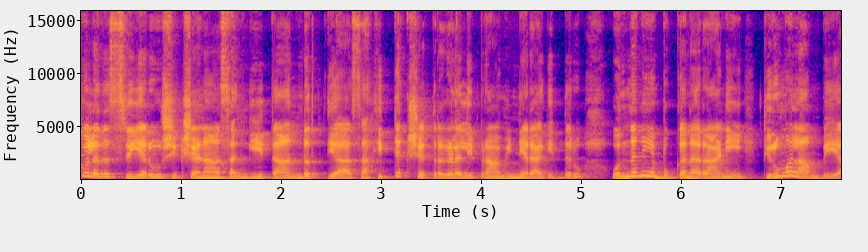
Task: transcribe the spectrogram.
ಕುಲದ ಸ್ತ್ರೀಯರು ಶಿಕ್ಷಣ, ಸಂಗೀತ, ನೃತ್ಯ, ಸಾಹಿತ್ಯ ಕ್ಷೇತ್ರಗಳಲ್ಲಿ ಪ್ರಾವೀಣ್ಯರಾಗಿದ್ದರು. ಒಂದನೆಯ ಬುಕ್ಕನ ರಾಣಿ ತಿರುಮಲಾಂಬೆಯ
